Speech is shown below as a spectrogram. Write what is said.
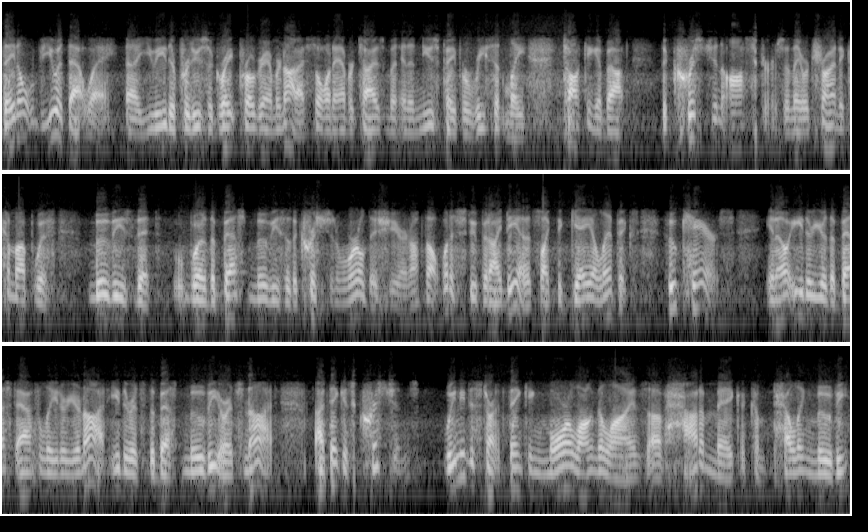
they don't view it that way. Uh, you either produce a great program or not. I saw an advertisement in a newspaper recently talking about the Christian Oscars, and they were trying to come up with movies that were the best movies of the Christian world this year. And I thought, what a stupid idea. It's like the gay Olympics. Who cares? You know, either you're the best athlete or you're not. Either it's the best movie or it's not. I think as Christians, we need to start thinking more along the lines of how to make a compelling movie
